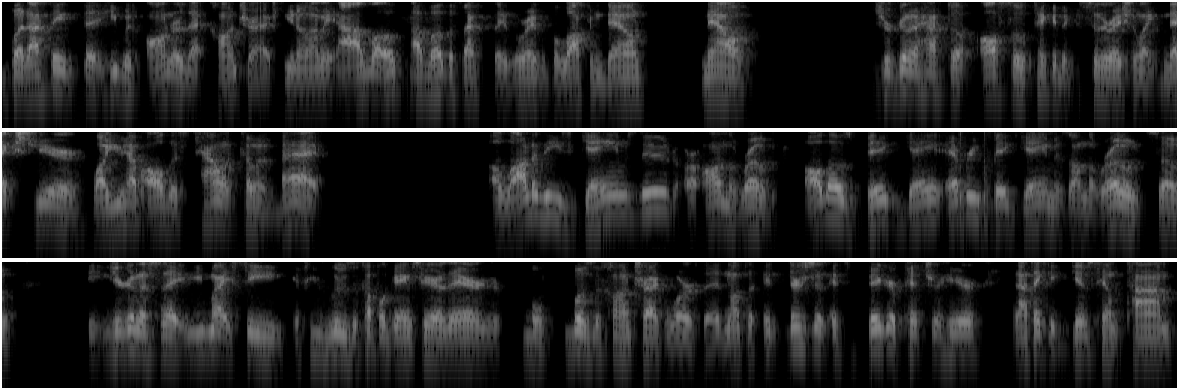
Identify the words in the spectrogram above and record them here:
but I think that he would honor that contract. You know, I mean, I love, I love the fact that they were able to lock him down. Now, you're going to have to also take into consideration like next year, while you have all this talent coming back, a lot of these games, dude, are on the road. All those big game, every big game is on the road. So you're gonna say you might see if you lose a couple games here or there, well, was the contract worth it? And it, there's just it's bigger picture here, and I think it gives him time.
